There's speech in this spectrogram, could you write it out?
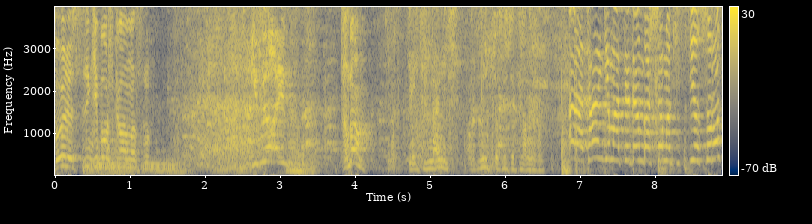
Buyurun sizinki boş kalmasın. İbrahim. Tamam. Centilmenlik. Aklını sökü sökü. Evet hangi maddeden başlamak istiyorsunuz?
